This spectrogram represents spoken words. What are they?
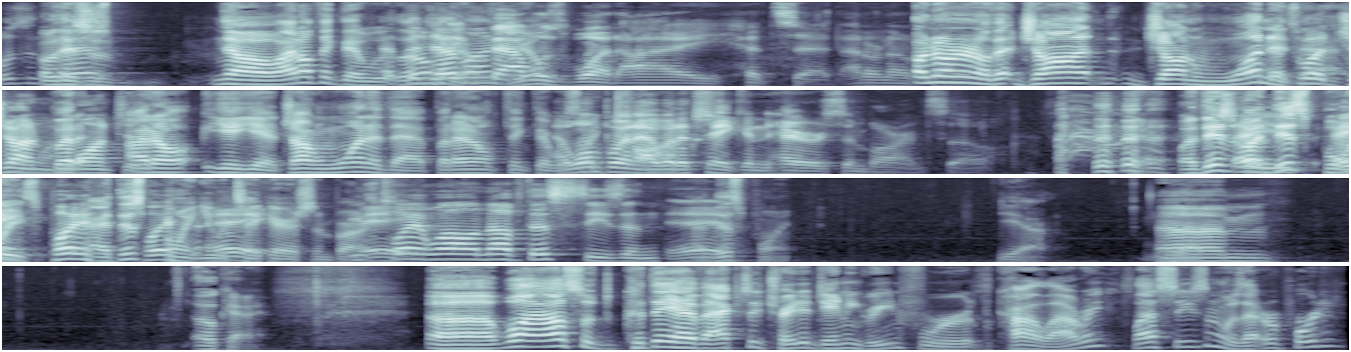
Wasn't oh, this that- is no. I don't think that was. At the deadline? That was what I had said. I don't know. Oh no no no! That John John wanted. That's what that, John but wanted. I don't. Yeah yeah. John wanted that, but I don't think there was. At one like, point, I would have taken Harrison Barnes. So At this Hey, at this he's- hey, point, playing- at this playing- point, you would Hey, take Harrison Barnes. He's playing well enough this season. yeah, At this point, yeah. Um. Okay. Uh, well, I also could they have actually traded Danny Green for Kyle Lowry last season? Was that reported?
